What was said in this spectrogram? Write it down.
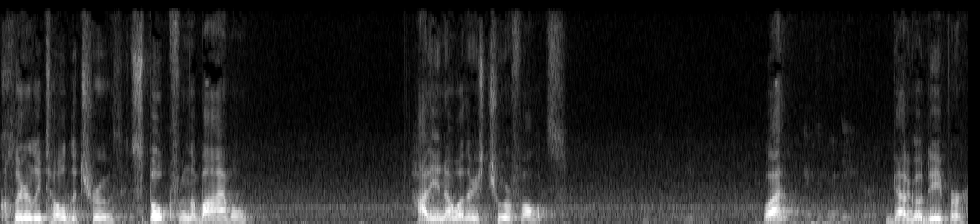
clearly told the truth, spoke from the Bible. How do you know whether he's true or false? What? You got to go deeper.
